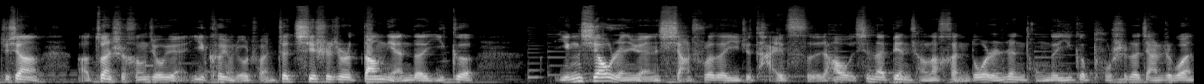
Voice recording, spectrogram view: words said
就像啊，钻石恒久远，一颗永流传，这其实就是当年的一个营销人员想出来的一句台词，然后现在变成了很多人认同的一个普世的价值观。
